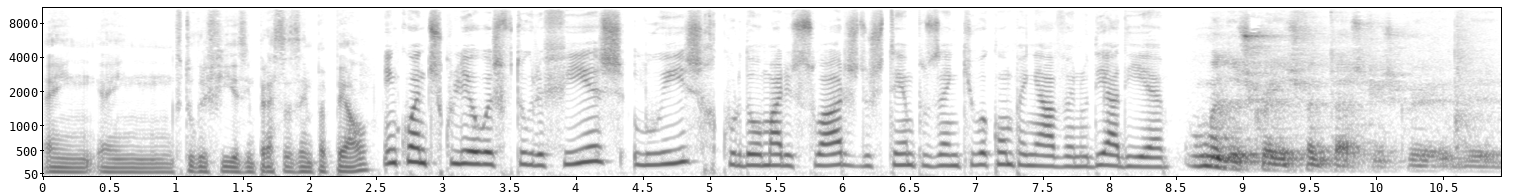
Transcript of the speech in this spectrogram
em, em, fotografias impressas em papel. Enquanto escolheu as fotografias, Luís recordou Mário Soares dos tempos em que o acompanhava no dia a dia. Uma das coisas fantásticas de,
